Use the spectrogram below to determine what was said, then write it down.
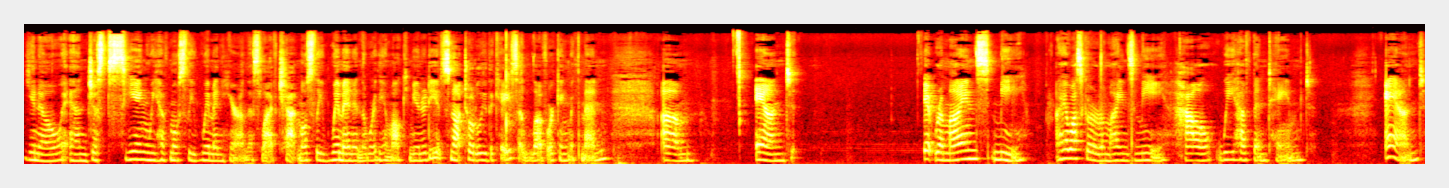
you know, and just seeing we have mostly women here on this live chat, mostly women in the Worthy and Well community. It's not totally the case. I love working with men. Um, and it reminds me, ayahuasca reminds me how we have been tamed and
